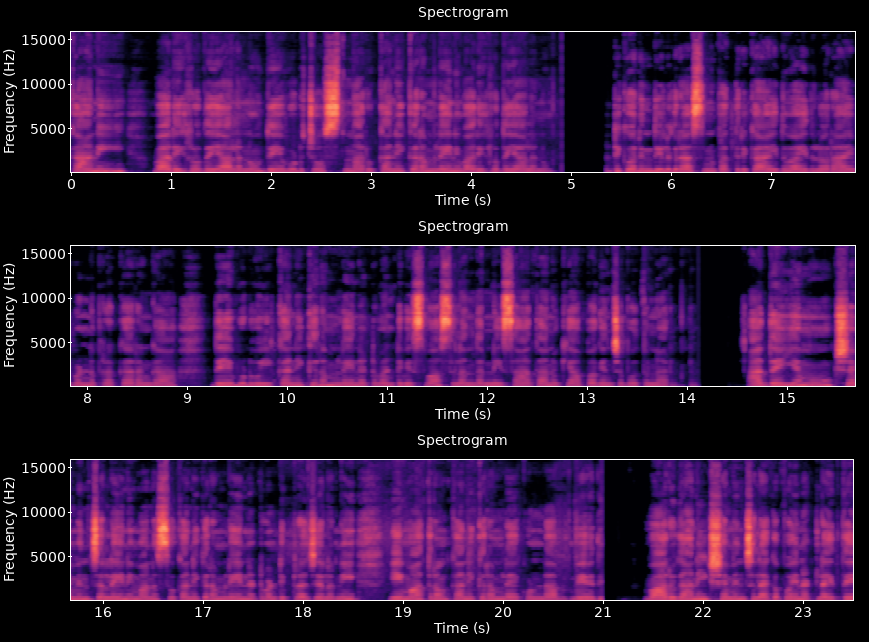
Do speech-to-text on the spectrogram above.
కానీ వారి హృదయాలను దేవుడు చూస్తున్నారు. కనికరం లేని వారి హృదయాలను. మొదటి కొరిందీలకు రాసిన పత్రిక ఐదు ఐదులో రాయబడిన ప్రకారంగా దేవుడు ఈ కనికరం లేనటువంటి విశ్వాసులందరినీ సాతానుకి అప్పగించబోతున్నారు. ఆ దెయ్యము క్షమించలేని మనసు కనికరం లేనటువంటి ప్రజలని ఏమాత్రం కనికరం లేకుండా వారు కానీ క్షమించలేకపోయినట్లయితే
